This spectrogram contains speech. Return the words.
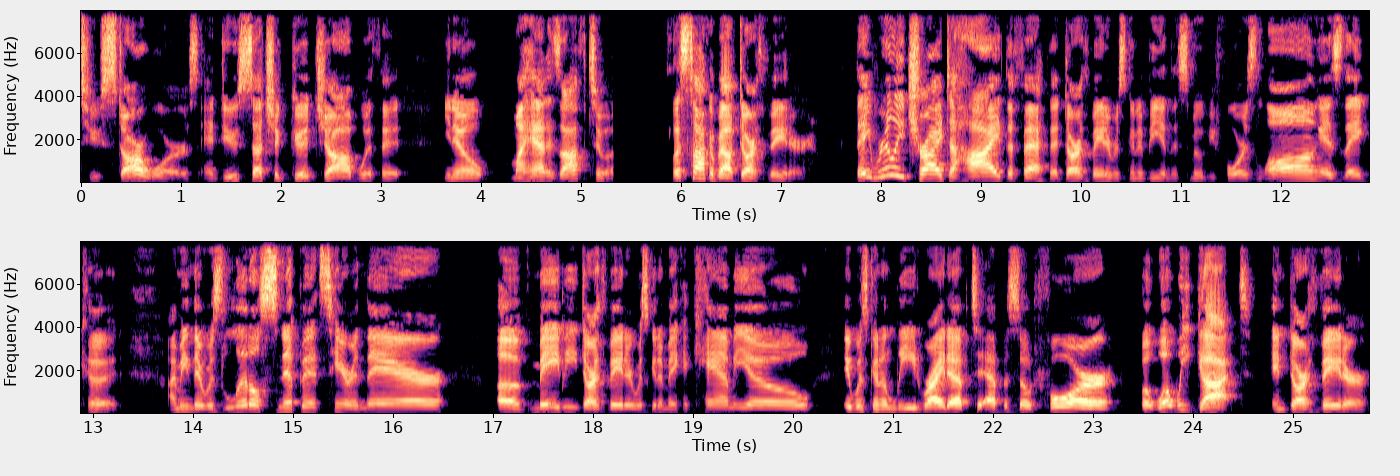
to Star Wars and do such a good job with it, you know, my hat is off to him. Let's talk about Darth Vader. They really tried to hide the fact that Darth Vader was going to be in this movie for as long as they could. I mean, there was little snippets here and there of maybe Darth Vader was going to make a cameo. It was going to lead right up to episode 4, but what we got in Darth Vader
